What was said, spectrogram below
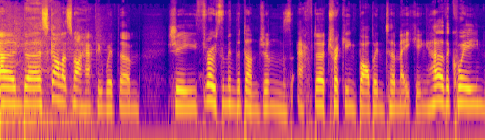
And uh, Scarlet's not happy with them. She throws them in the dungeons after tricking Bob into making her the queen.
